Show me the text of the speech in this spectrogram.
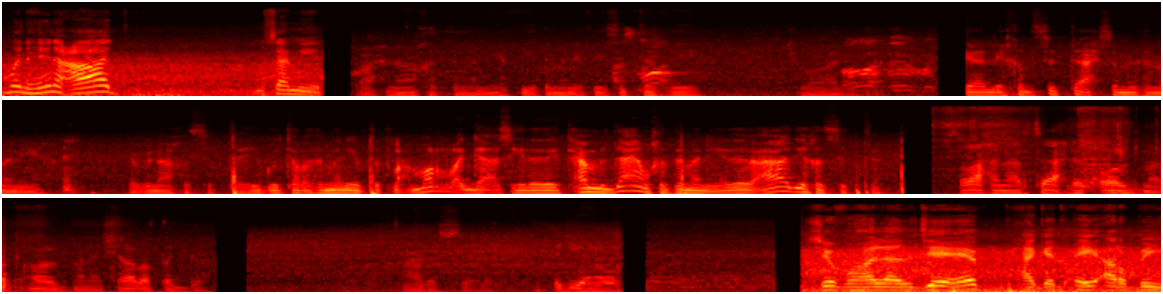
ومن هنا عاد مسامير. راح ناخذ ثمانية في ثمانية في ستة في شو هذا؟ قال لي خذ ستة أحسن من ثمانية. نبي ناخذ ستة. يقول ترى ثمانية بتطلع. مرة قاسي إذا يتحمل دائما خذ ثمانية إذا عادي خذ ستة. صراحة أنا أرتاح للأولد مان أولد مان إن شاء الله طقه. هذا السعر. أجي أنا شوفوا هلا الجيب حقت اي ار بي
